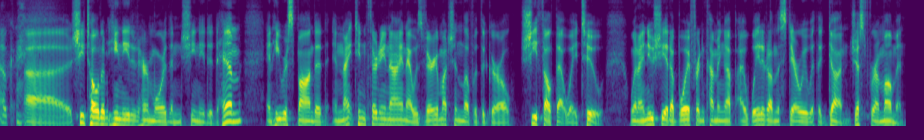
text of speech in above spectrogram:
Okay. Uh, she told him he needed her more than she needed him, and he responded, In 1939, I was very much in love with the girl. She felt that way too. When I knew she had a boyfriend coming up, I waited on the stairway with a gun, just for a moment.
